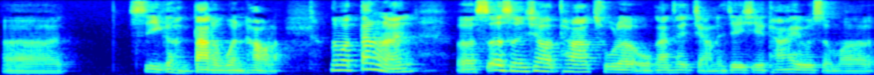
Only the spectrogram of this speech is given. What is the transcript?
呃是一个很大的问号了。那么当然，呃，十二生肖它除了我刚才讲的这些，它还有什么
